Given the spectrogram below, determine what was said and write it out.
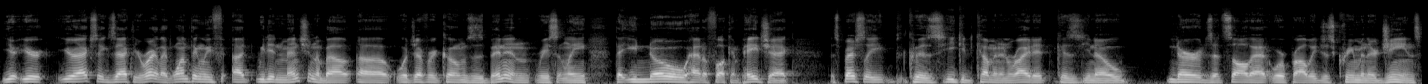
you're you're, you're actually exactly right. Like one thing we uh, we didn't mention about uh, what Jeffrey Combs has been in recently that you know had a fucking paycheck, especially because he could come in and write it. Because you know, nerds that saw that were probably just creaming their jeans.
